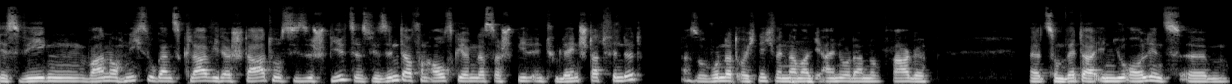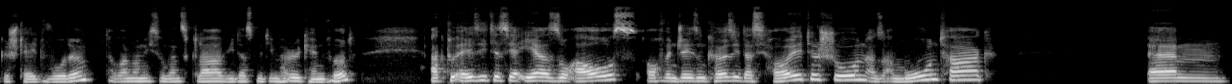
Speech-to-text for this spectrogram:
Deswegen war noch nicht so ganz klar, wie der Status dieses Spiels ist. Wir sind davon ausgegangen, dass das Spiel in Tulane stattfindet. Also wundert euch nicht, wenn da mal die eine oder andere Frage äh, zum Wetter in New Orleans ähm, gestellt wurde. Da war noch nicht so ganz klar, wie das mit dem Hurricane wird. Aktuell sieht es ja eher so aus, auch wenn Jason Kersey das heute schon, also am Montag, ähm,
